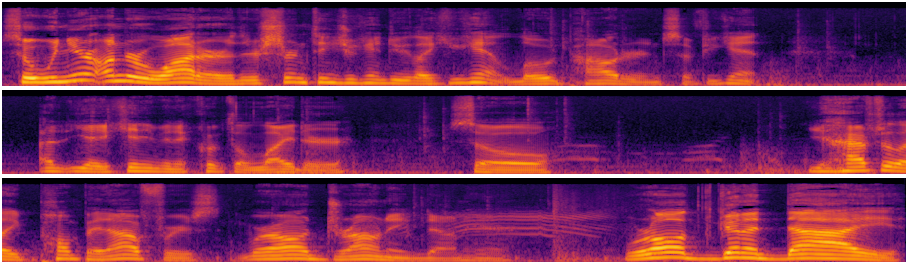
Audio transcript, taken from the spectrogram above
So when you're underwater, there's certain things you can't do. Like you can't load powder and stuff. You can't. Uh, yeah, you can't even equip the lighter. So you have to like pump it out first. We're all drowning down here. We're all gonna die.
